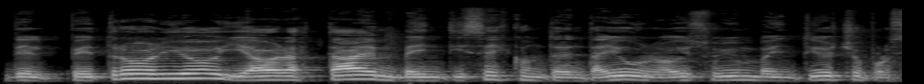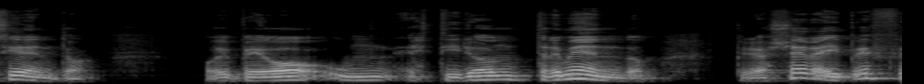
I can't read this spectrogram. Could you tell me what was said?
del petróleo y ahora está en 26,31, hoy subió un 28%, hoy pegó un estirón tremendo. Pero ayer a IPF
